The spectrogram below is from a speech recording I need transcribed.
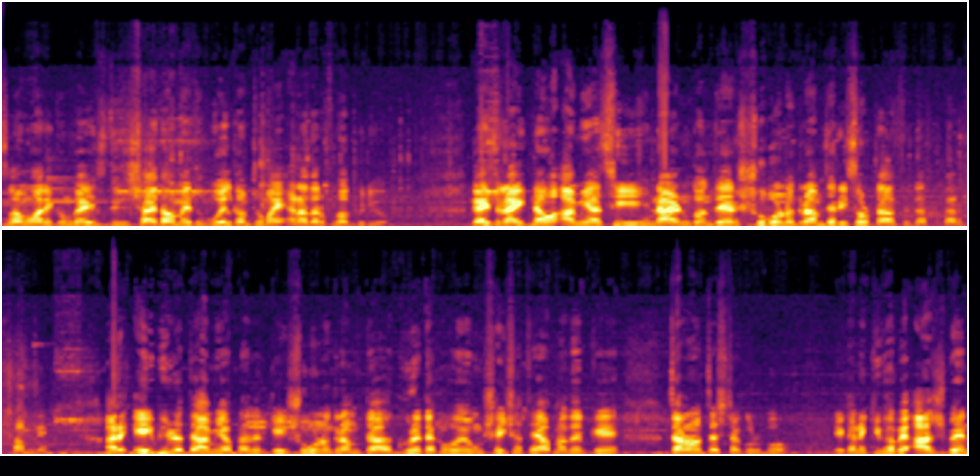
আসসালামু আলাইকুম guys this Shahed Ahmed welcome to my another vlog video guys right now আমি আছি নারায়ণগঞ্জের সুবর্ণগ্রাম যে রিসোর্টটা আছে জাস্ট তার সামনে। আর এই ভিডিওতে আমি আপনাদেরকে এই সুবর্ণগ্রামটা ঘুরে দেখাবো এবং সেই সাথে আপনাদেরকে জানানোর চেষ্টা করব এখানে কীভাবে আসবেন,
